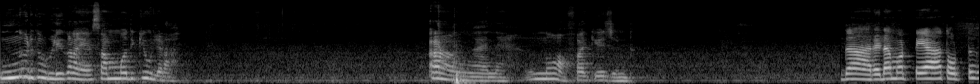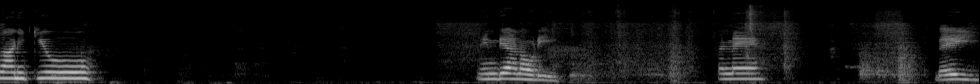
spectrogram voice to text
ഇന്നൊരു തുള്ളി കളയാൻ സമ്മതിക്കൂലടാ. അങ്ങനെ ഒന്ന് ഓഫാക്കി വെച്ചിട്ടുണ്ട്. ഇതാരുടെ മുട്ടയാ? തൊട്ട് കാണിക്കൂ. നിന്റെ ആണോടി പെണ്ണേ. ദൈ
